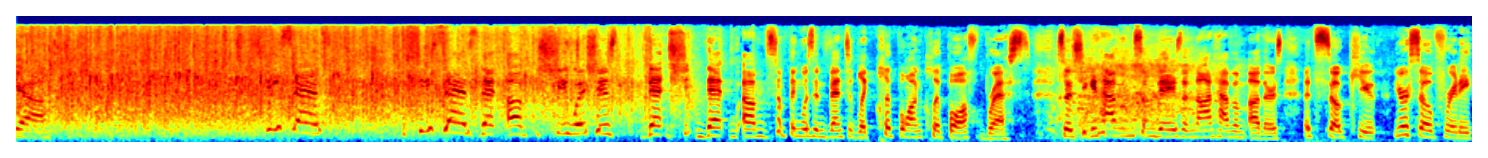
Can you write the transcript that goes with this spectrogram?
yeah. She says, she says that um, she wishes that she, that um, something was invented like clip-on, clip-off breasts, so she can have them some days and not have them others. That's so cute. You're so pretty.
